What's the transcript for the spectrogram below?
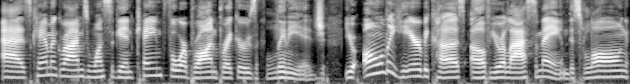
as Cameron Grimes once again came for Bron Breakker's lineage. You're only here because of your last name, this long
